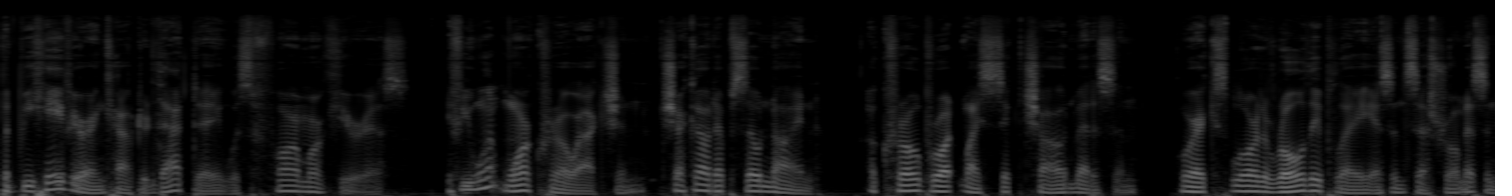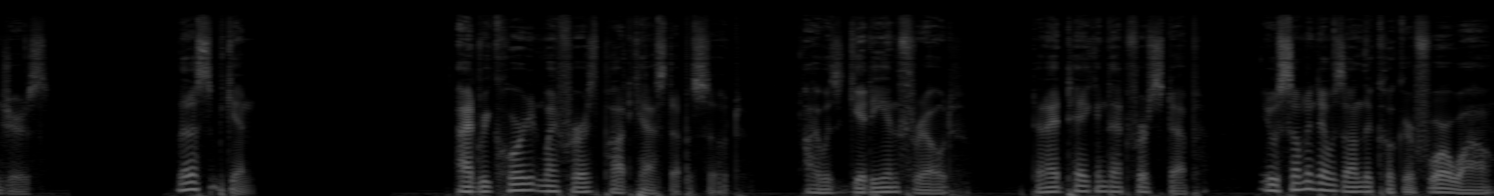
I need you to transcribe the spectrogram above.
But behavior I encountered that day was far more curious. If you want more crow action, check out episode 9, A Crow Brought My Sick Child Medicine, where I explore the role they play as ancestral messengers. Let us begin. I had recorded my first podcast episode. I was giddy and thrilled that I had taken that first step. It was something that was on the cooker for a while,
